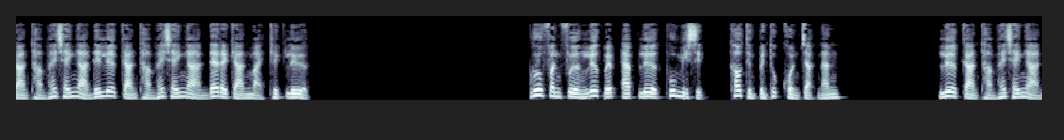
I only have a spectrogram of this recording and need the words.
การทำให้ใช้งานได้เลือกการทำให้ใช้งานได้รายการใหม่คลิกเลือก รูปฟันเฟืองเลือกเว็บแอปเลือกผู้มีสิทธิ์เข้าถึงเป็นทุกคนจากนั้น เลือกการทำให้ใช้งาน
